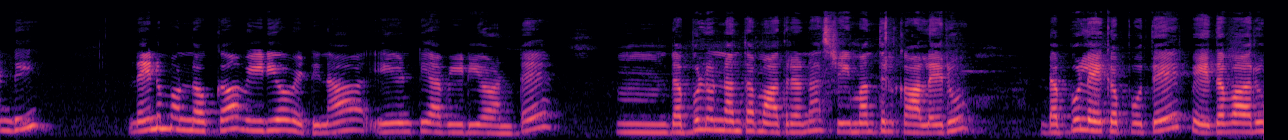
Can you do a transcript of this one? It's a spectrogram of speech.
అండి. నేను మొన్న ఒక వీడియో పెట్టిన. ఏంటి ఆ వీడియో అంటే డబ్బులు ఉన్నంత మాత్రాన శ్రీమంతులు కాలేరు. డబ్బు లేకపోతే పేదవారు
